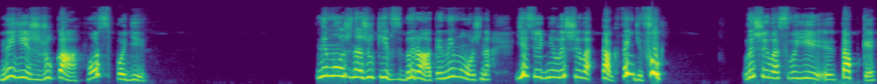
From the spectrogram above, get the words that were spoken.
не їж жука, господі. Не можна жуків збирати, не можна. Я сьогодні лишила. Так, Фенді, фу! Лишила свої е, тапки, е,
